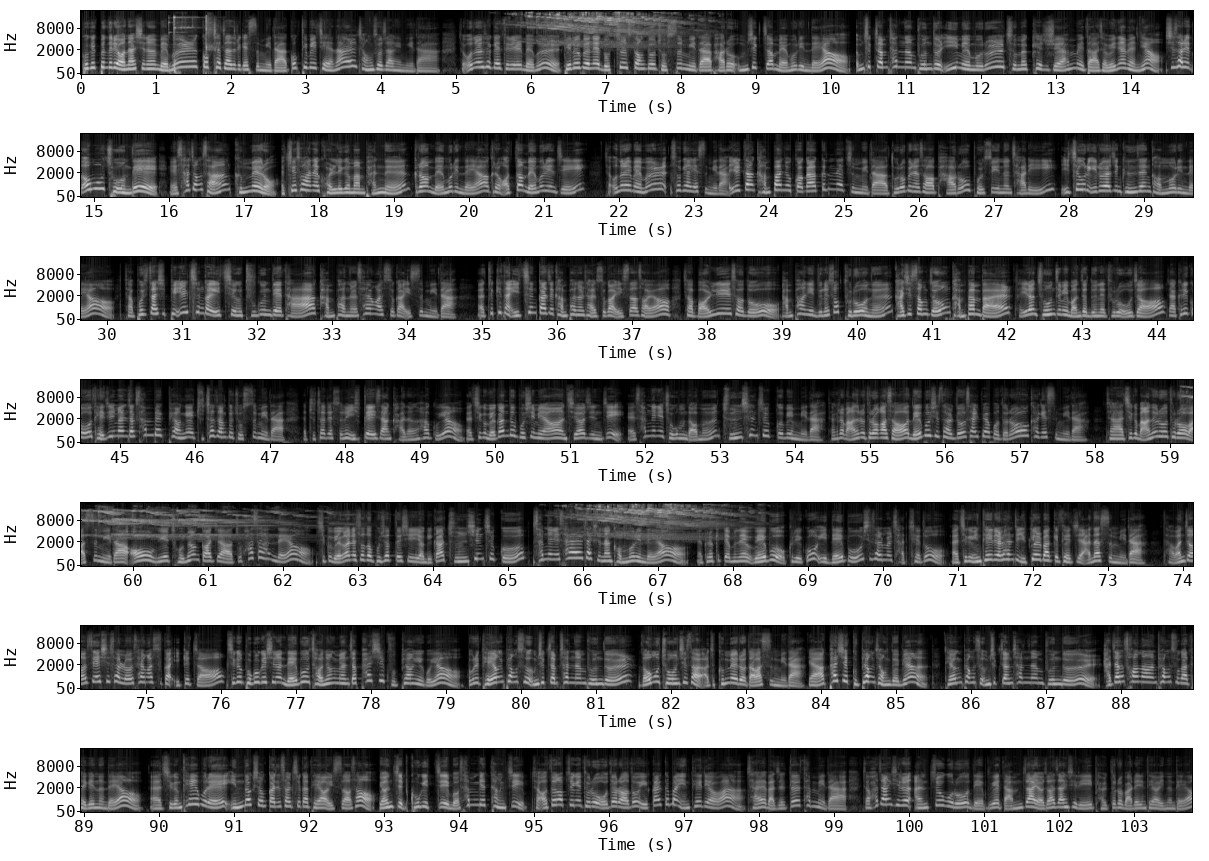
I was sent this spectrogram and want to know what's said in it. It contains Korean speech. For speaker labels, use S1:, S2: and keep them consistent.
S1: 고객분들이 원하시는 매물 꼭 찾아드리겠습니다. 꼭TV 채널 정소장입니다. 자, 오늘 소개해드릴 매물 대로변의 노출성도 좋습니다. 바로 음식점 매물인데요. 음식점 찾는 분들 이 매물을 주목해 주셔야 합니다. 자, 왜냐면요. 시설이 너무 좋은데 예, 사정상 급매로 최소한의 권리금만 받는 그런 매물인데요. 그럼 어떤 매물인지 자, 오늘의 매물 소개하겠습니다. 일단 간판 효과가 끝내줍니다. 도로변에서 바로 볼 수 있는 자리. 2층으로 이루어진 근생 건물인데요. 자, 보시다시피 1층과 2층 두 군데 다 간판을 사용할 수가 있습니다. 아, 특히나 2층까지 간판을 달 수가 있어서요. 저 멀리에서도 간판이 눈에 쏙 들어오는 가시성 좋은 간판발. 자, 이런 좋은 점이 먼저 눈에 들어오죠. 자, 그리고 대지 면적 300평에 주차장도 좋습니다. 자, 주차 대수는 20대 이상 가능하고요. 자, 지금 외관도 보시면 지어진 지 3년이 조금 넘은 준신축급입니다. 자, 그럼 안으로 들어가서 내부 시설도 살펴보도록 하겠습니다. 자, 지금 안으로 들어왔습니다. 어우, 위에 조명까지 아주 화사한데요. 지금 외관에서도 보셨듯이 여기가 준신축급 3년이 살짝 지난 건물인데요. 네, 그렇기 때문에 외부 그리고 이 내부 시설물 자체도 아, 지금 인테리어를 한 지 6개월밖에 되지 않았습니다. 자, 완전 새 시설로 사용할 수가 있겠죠. 지금 보고 계시는 내부 전용 면적 89평이고요. 우리 대형 평수 음식점 찾는 분들 너무 좋은 시설 아주 금매로 나왔습니다. 약 89평 정도면 대형 평수 음식점 찾는 분들 가장 선호하는 평수가 되겠는데요. 아, 지금 테이블에 인덕션까지 설치가 되어 있어서 면집, 고깃집, 뭐 삼계탕집 자, 어떤 업종에 들어오더라도 이 깔끔한 인테리어와 잘 맞을 듯 합니다. 자, 화장실은 안쪽으로 내부에 남자, 여자 화장실이 별도로 마련이 되어 있는데요.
